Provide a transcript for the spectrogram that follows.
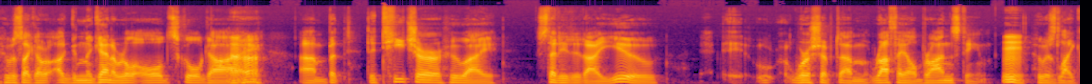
who was like a, a- again a real old school guy. Uh-huh. Um, but the teacher who I studied at IU eh, worshipped um, Raphael Bronstein, Hmm. who was like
